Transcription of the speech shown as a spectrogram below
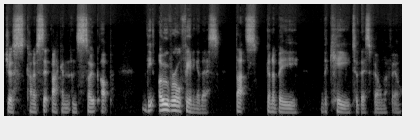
just kind of sit back and, and soak up the overall feeling of this. That's going to be the key to this film, I feel.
